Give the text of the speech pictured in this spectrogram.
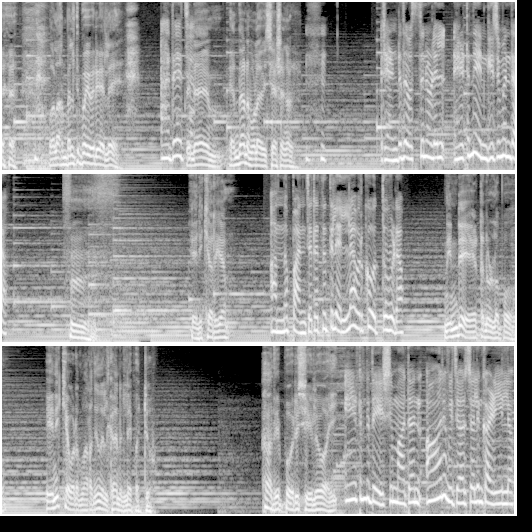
മോളെ അമ്പലത്തിൽ പോയി വരികയല്ലേ? അതെ അച്ഛാ. പിന്നെ എന്താണ് മോളെ വിശേഷങ്ങൾ? രണ്ടു ദിവസത്തിനുള്ളിൽ ഏട്ടന്റെ എൻഗേജ്മെന്റാ. എനിക്കറിയാം. അന്ന് പഞ്ചരത്നത്തിൽ എല്ലാവർക്കും ഒത്തുകൂടാം. നിന്റെ ഏട്ടനുള്ളപ്പോ എനിക്കവിടെ മറഞ്ഞു നിൽക്കാനല്ലേ പറ്റൂ. അതിപ്പോ ഒരു ശീലമായി ഏട്ടന്റെ ദേഷ്യം മാറ്റാൻ ആര് വിചാരിച്ചാലും കഴിയില്ല.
